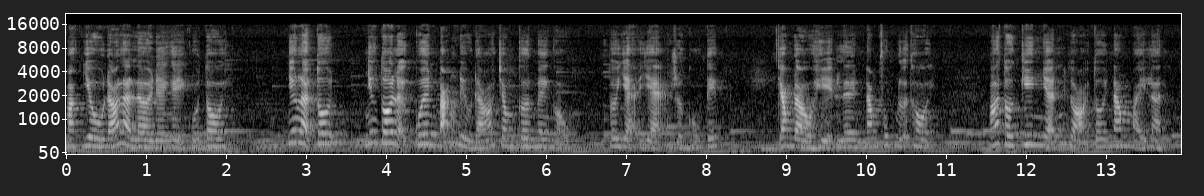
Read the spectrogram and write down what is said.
mặc dù đó là lời đề nghị của tôi, nhưng là tôi, nhưng tôi lại quên bẵng điều đó trong cơn mê ngủ. Tôi dạ dạ rồi ngủ tiếp. Trong đầu hiện lên 5 phút nữa thôi. Má tôi kiên nhẫn gọi tôi 5-7 lần.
